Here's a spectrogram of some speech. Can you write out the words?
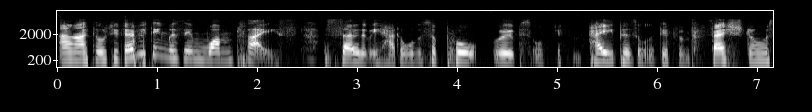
And I thought if everything was in one place, so that we had all the support groups, all the different papers, all the different professionals,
